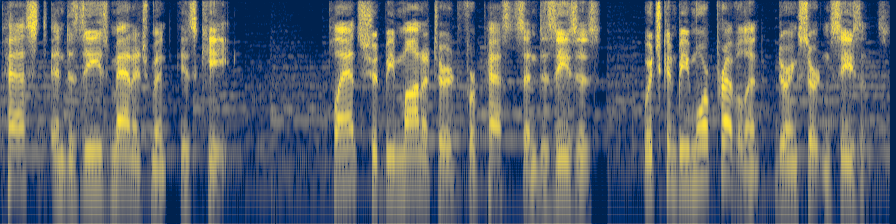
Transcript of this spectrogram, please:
pest and disease management is key. Plants should be monitored for pests and diseases, which can be more prevalent during certain seasons.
